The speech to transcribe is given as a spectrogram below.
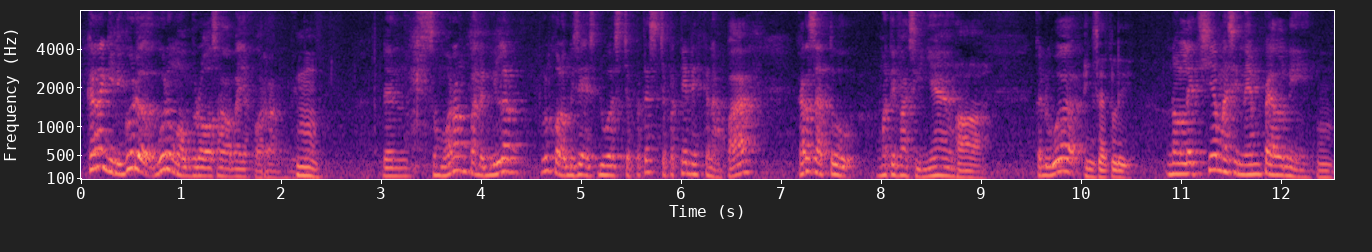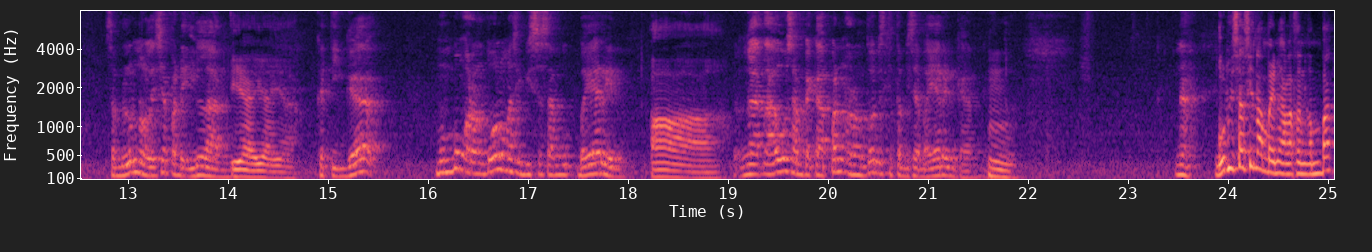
karena gini gue udah gue udah ngobrol sama banyak orang gitu Hmm. dan semua orang pada bilang lu kalau bisa S2 secepatnya secepatnya deh kenapa karena satu motivasinya Ah, kedua exactly. Knowledge-nya masih nempel nih. Hmm. Sebelum knowledge-nya pada hilang. Iya, iya, iya. Ketiga, mumpung orang tua lo masih bisa sanggup bayarin. Ah. Nggak tahu sampai kapan orang tua tetap bisa bayarin kan. Hmm. Nah, Gue bisa sih nambahin alasan keempat.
